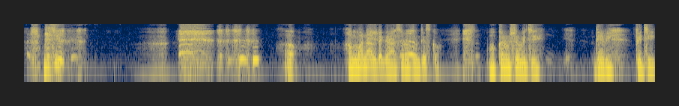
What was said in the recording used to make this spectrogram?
అమ్మ నాన్న దగ్గర ఆశీర్వాదం తీసుకో. ఒక్క నిమిషం విజయ్. దేవి విజయ్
